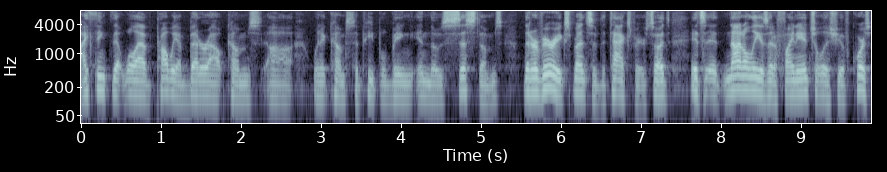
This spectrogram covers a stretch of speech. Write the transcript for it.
I think that we'll have probably have better outcomes uh, when it comes to people being in those systems that are very expensive to taxpayers. So it's it's it, not only is it a financial issue, of course,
